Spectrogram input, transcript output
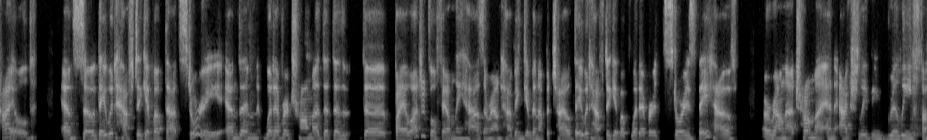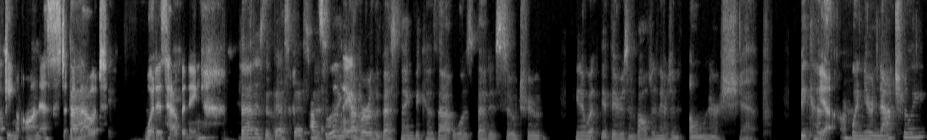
child and so they would have to give up that story and then whatever trauma that the the biological family has around having given up a child they would have to give up whatever stories they have around that trauma and actually be really fucking honest That- about what is happening That is the best, best, best Absolutely. thing ever. The best thing because that was that is so true. You know what? There is involved in there's an ownership because yeah uh-huh. when you're naturally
